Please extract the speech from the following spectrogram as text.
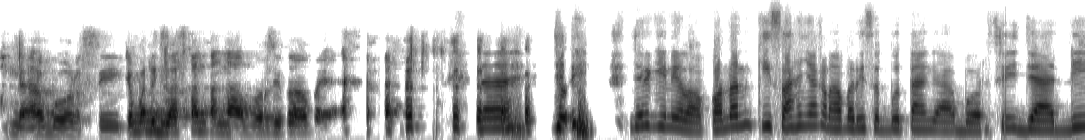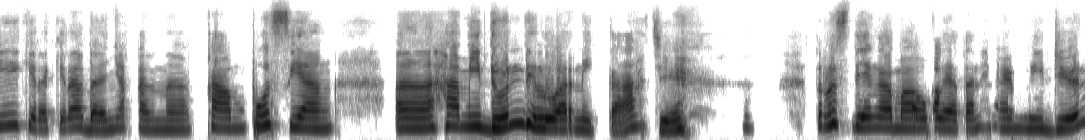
tangga aborsi. Coba dijelaskan tangga aborsi itu apa ya? nah, jadi jadi gini loh, konon kisahnya kenapa disebut tangga aborsi. Jadi kira-kira banyak karena kampus yang uh, Hamidun di luar nikah, c. Terus dia nggak mau kelihatan Hamidun,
